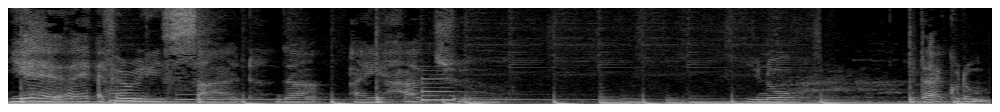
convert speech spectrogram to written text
yeah, I, I felt really sad that I had to, know, that I couldn't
